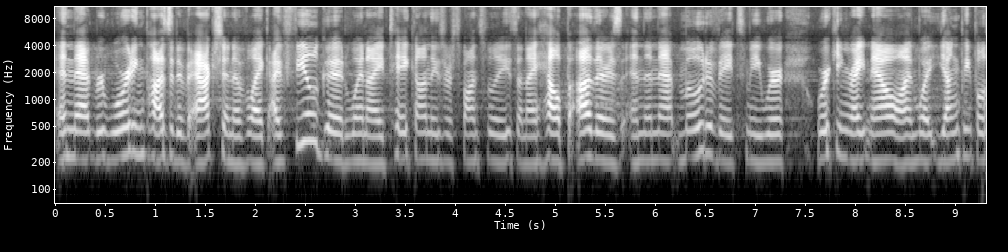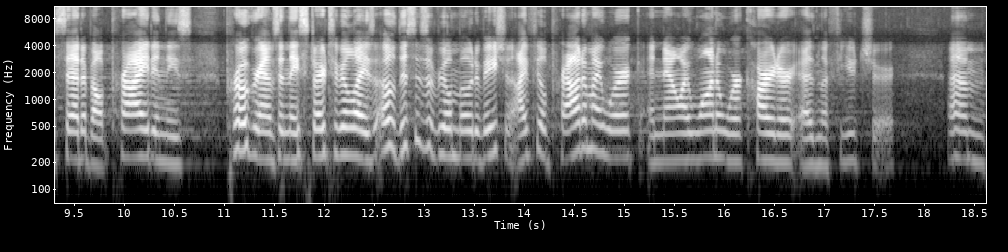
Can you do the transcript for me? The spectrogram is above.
and that rewarding positive action of like, I feel good when I take on these responsibilities and I help others, and then that motivates me. We're working right now on what young people said about pride in these programs, and they start to realize, oh, this is a real motivation. I feel proud of my work, and now I want to work harder in the future. Um,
